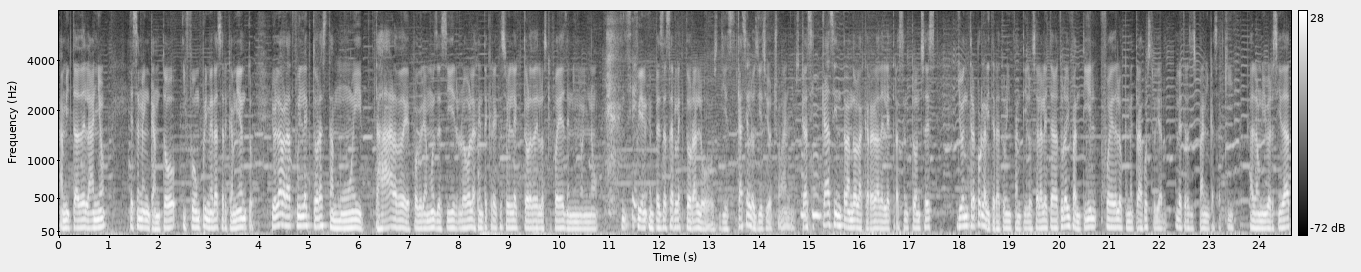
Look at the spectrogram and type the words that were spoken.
a mitad del año, ese me encantó y fue un primer acercamiento. Yo la verdad fui lector hasta muy tarde, podríamos decir. Luego la gente cree que soy lector de los que fue desde niño y no. Fui, empecé a ser lector a los 10, casi a los 18 años, casi, casi entrando a la carrera de letras. Entonces yo entré por la literatura infantil, o sea, la literatura infantil fue de lo que me trajo a estudiar letras hispánicas aquí a la universidad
